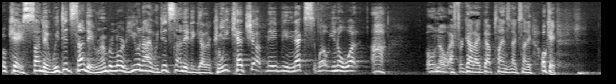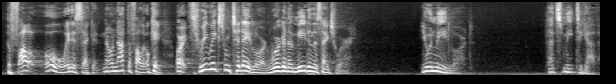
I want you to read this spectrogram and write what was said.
okay, Sunday. We did Sunday. Remember, Lord, you and I, we did Sunday together. Can we catch up maybe next? Well, you know what? Ah, oh no, I forgot. I've got plans next Sunday. Okay, the follow. Oh, wait a second. No, not the follow. Okay, all right. Three weeks from today, Lord, we're going to meet in the sanctuary. You and me, Lord. Let's meet together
